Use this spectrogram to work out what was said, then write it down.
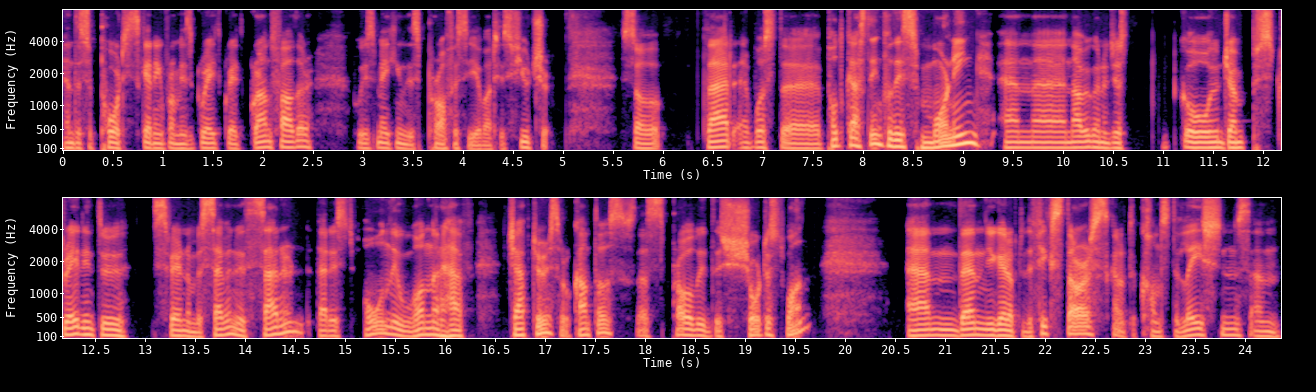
and the support he's getting from his great great grandfather who is making this prophecy about his future. So that uh, was the podcasting for this morning. And uh, now we're going to just go and jump straight into sphere number seven with saturn. That is only one and a half chapters or cantos. That's probably the shortest one. And then you get up to the fixed stars, kind of the constellations, and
